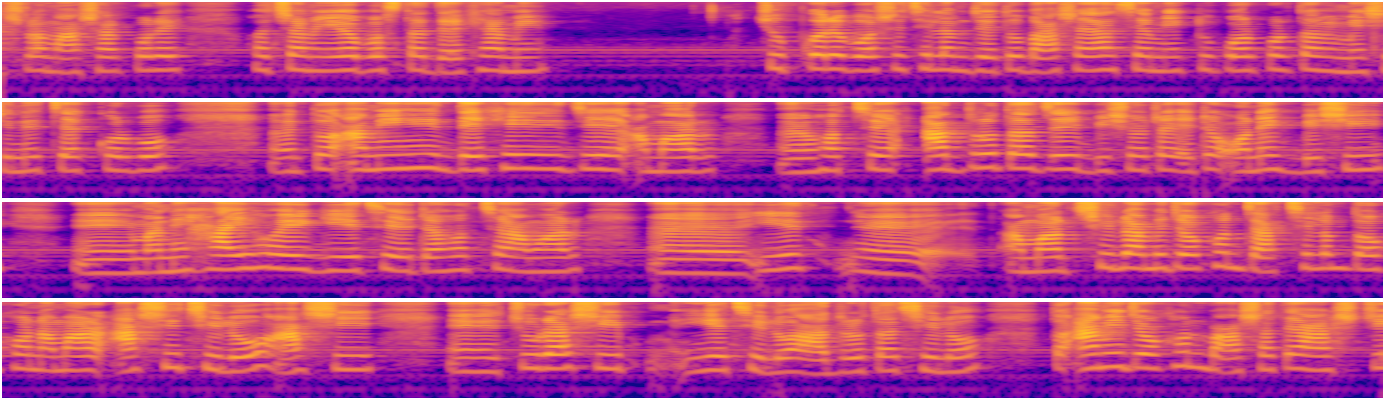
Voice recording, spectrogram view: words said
আসলাম, আসার পরে হচ্ছে আমি এই অবস্থা দেখে আমি চুপ করে বসেছিলাম, যেহেতু বাসায় আছি, আমি একটু পর পর তো আমি মেশিনে চেক করব। তো আমি দেখি যে আমার হচ্ছে আর্দ্রতা যে বিষয়টা, এটা অনেক বেশি মানে হাই হয়ে গিয়েছে। এটা হচ্ছে আমার ইয়ে আমার ছিল, আমি যখন যাচ্ছিলাম তখন আমার আশি ছিল, আশি চুরাশি ইয়ে ছিল, আর্দ্রতা ছিল। তো আমি যখন বাসাতে আসছি,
